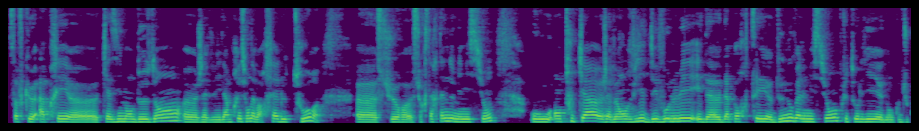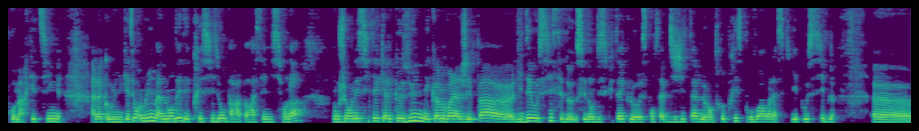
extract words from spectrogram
Sauf que après euh, quasiment deux ans, euh, j'avais l'impression d'avoir fait le tour sur sur certaines de mes missions, ou en tout cas, j'avais envie d'évoluer et d'apporter de nouvelles missions, plutôt liées donc du coup au marketing, à la communication. Lui m'a demandé des précisions par rapport à ces missions-là. Donc je en ai cité quelques-unes, mais comme voilà, j'ai pas euh, l'idée aussi, c'est de c'est d'en discuter avec le responsable digital de l'entreprise pour voir voilà ce qui est possible euh,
